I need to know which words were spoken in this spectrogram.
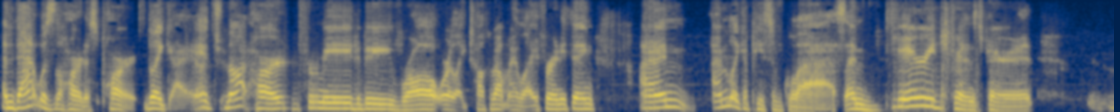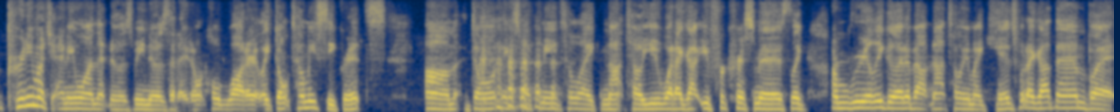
And that was the hardest part. Like gotcha. it's not hard for me to be raw or like talk about my life or anything. I'm I'm like a piece of glass. I'm very transparent. Pretty much anyone that knows me knows that I don't hold water. Like don't tell me secrets. Um, don't expect me to like not tell you what I got you for Christmas. Like I'm really good about not telling my kids what I got them, but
